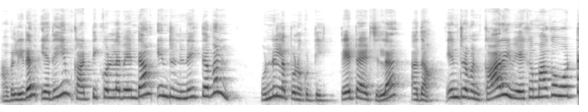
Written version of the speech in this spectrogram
அவளிடம் எதையும் காட்டிக்கொள்ள வேண்டாம் என்று நினைத்தவன் ஒன்னில்ல குட்டி லேட் ஆயிடுச்சுல்ல அதான் என்றவன் காரை வேகமாக ஓட்ட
